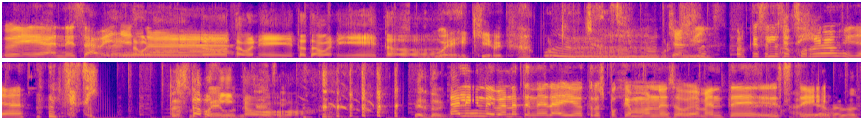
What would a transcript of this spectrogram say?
Vean esa Eh, Está bonito, belleza. está bonito, está bonito. Güey, ¿qué? ¿por qué un Chansey, güey? ¿Por qué? Chansey. ¿Por qué se les ocurrió? Y ya. Pues está bonito. Perdón. Está lindo y van a tener ahí otros Pokémones, obviamente. Este, Ay, ya, perdón.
